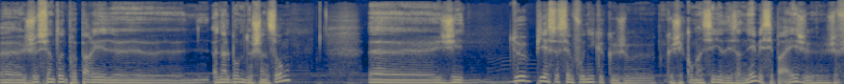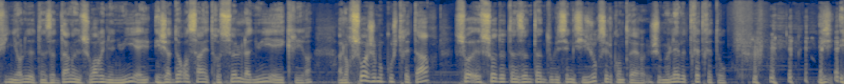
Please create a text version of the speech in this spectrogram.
euh, je suis en train de préparer euh, un album de chansons. Euh, j'ai deux pièces symphoniques que, je, que j'ai commencé il y a des années, mais c'est pareil, je, je fignole de temps en temps, un soir, une nuit, et, et j'adore ça, être seul la nuit et écrire. Alors soit je me couche très tard, soit, soit de temps en temps, tous les 5-6 jours, c'est le contraire. Je me lève très très tôt. et,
